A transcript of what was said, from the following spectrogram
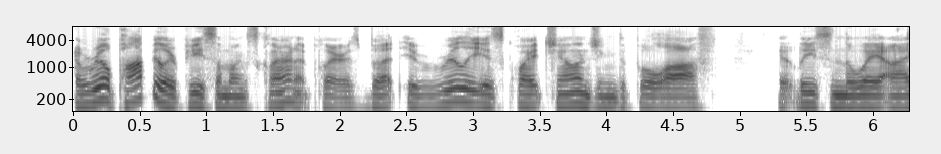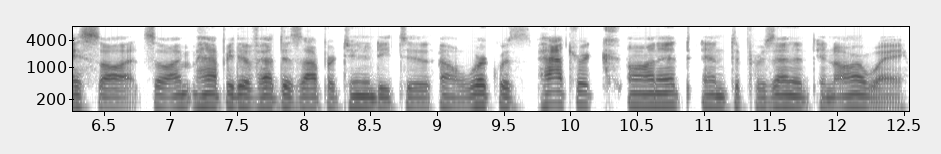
a real popular piece amongst clarinet players, but it really is quite challenging to pull off, at least in the way I saw it. So I'm happy to have had this opportunity to uh, work with Patrick on it and to present it in our way.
